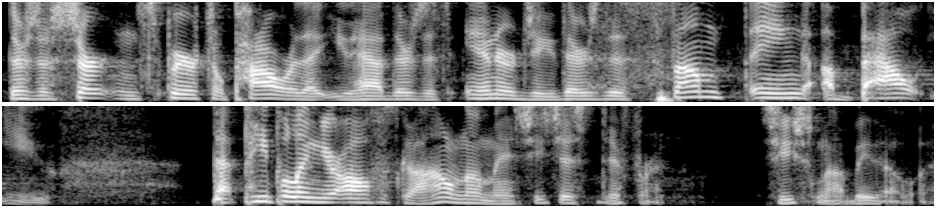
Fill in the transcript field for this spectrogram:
There's a certain spiritual power that you have. There's this energy. There's this something about you that people in your office go, I don't know, man, she's just different. She should not be that way.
